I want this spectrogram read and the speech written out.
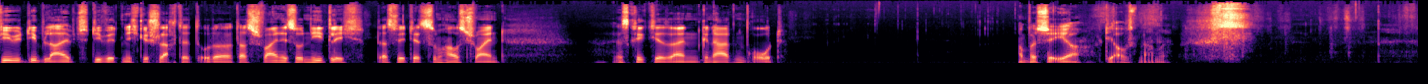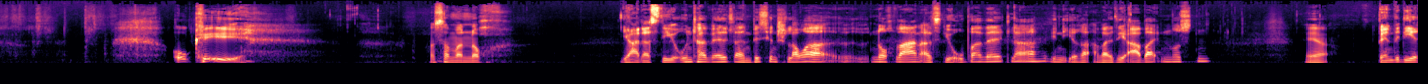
die, die bleibt, die wird nicht geschlachtet. Oder das Schwein ist so niedlich, das wird jetzt zum Hausschwein. Das kriegt hier sein Gnadenbrot. Aber ist ja eher die Ausnahme. Okay. Was haben wir noch? Ja, dass die Unterweltler ein bisschen schlauer äh, noch waren als die Oberweltler in ihrer, weil sie arbeiten mussten. Ja. Wenn wir die,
